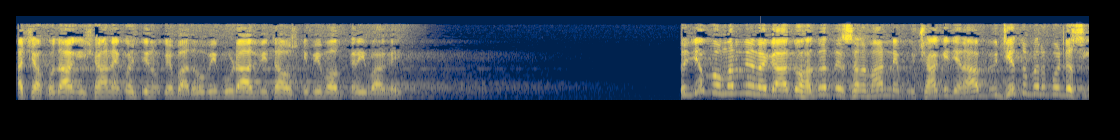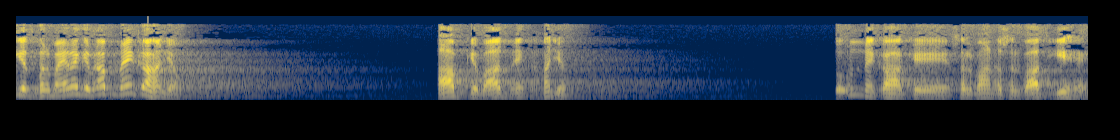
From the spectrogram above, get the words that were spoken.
اچھا خدا کی شان ہے، کچھ دنوں کے بعد۔ وہ بھی بوڑھا آدمی تھا، اس کی بھی موت قریب آ گئی۔ تو جب وہ مرنے لگا تو حضرت سلمان نے پوچھا کہ جناب، مجھے تو پھر کوئی نصیحت فرمائے نا کہ اب میں کہاں جاؤں؟ آپ کے بعد میں کہاں جاؤں؟ ان نے کہا کہ سلمان، اصل بات یہ ہے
